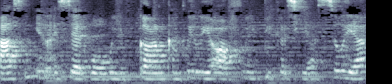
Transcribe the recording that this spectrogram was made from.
asked me and I said, well, we've gone completely off wheat because he has celiac.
